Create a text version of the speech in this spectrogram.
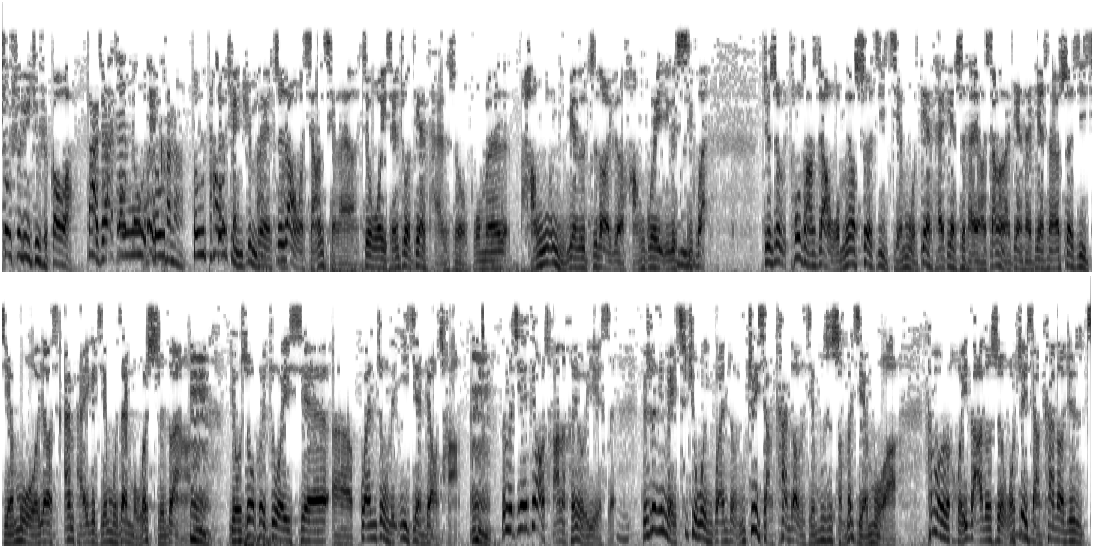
收视率就是高啊，大家大家都会看呢，都掏钱去买。对，这让我想起来啊，就我以前做电台的时候，我们行里面都知道一个行规，一个习惯。就是通常是这样，我们要设计节目，电台、电视台也好，香港的电台、电视台要设计节目，要安排一个节目在某个时段啊，嗯，有时候会做一些呃观众的意见调查，嗯那么这些调查呢很有意思，比如说你每次去问观众，你最想看到的节目是什么节目啊？他们的回答都是我最想看到就是资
